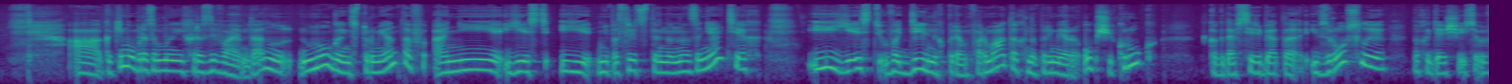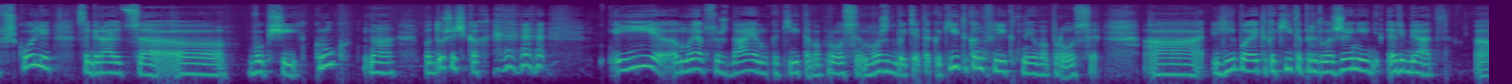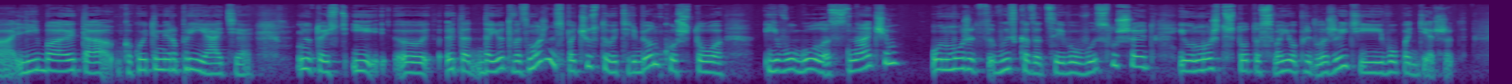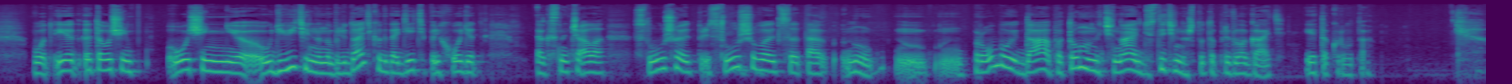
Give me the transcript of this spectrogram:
А каким образом мы их развиваем? Да? Ну, много инструментов, они есть и непосредственно на занятиях, и есть в отдельных прям форматах, например, общий круг, когда все ребята и взрослые, находящиеся в школе, собираются э, в общий круг на подушечках и мы обсуждаем какие-то вопросы. Может быть, это какие-то конфликтные вопросы, а, либо это какие-то предложения ребят, а, либо это какое-то мероприятие. Ну, то есть, и э, это дает возможность почувствовать ребенку, что его голос значим, он может высказаться, его выслушают, и он может что-то свое предложить, и его поддержат. Вот. И это очень, очень удивительно наблюдать, когда дети приходят так сначала слушают, прислушиваются, так, ну, пробуют, да, а потом начинают действительно что-то предлагать. И это круто.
